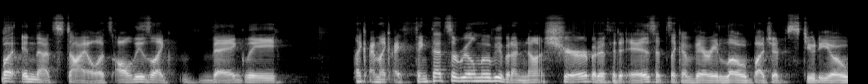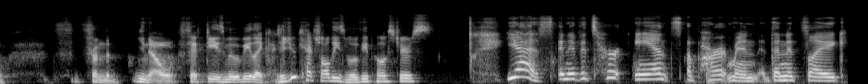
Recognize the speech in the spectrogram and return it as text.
but in that style. It's all these like vaguely. Like I'm like I think that's a real movie, but I'm not sure. But if it is, it's like a very low budget studio f- from the you know 50s movie. Like, did you catch all these movie posters? Yes, and if it's her aunt's apartment, then it's like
